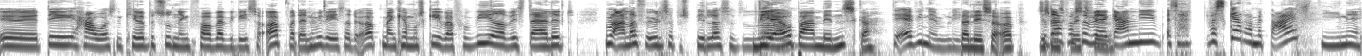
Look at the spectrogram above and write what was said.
Øh, det har jo også en kæmpe betydning for, hvad vi læser op, hvordan vi læser det op. Man kan måske være forvirret, hvis der er lidt nogle andre følelser på spil og så videre. Vi er jo bare mennesker, Det er vi nemlig. der læser op. så derfor så vil jeg gerne lige... Altså, hvad sker der med dig, Stine?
